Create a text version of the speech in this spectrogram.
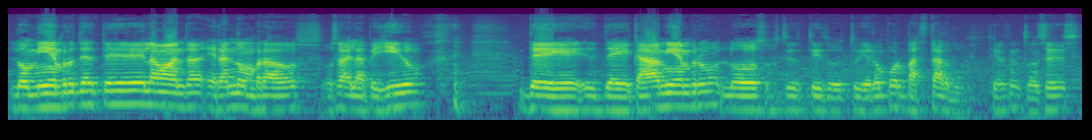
los miembros de, la banda eran nombrados, o sea, el apellido de, de cada miembro los sustituyeron por bastardos, ¿cierto? Entonces,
